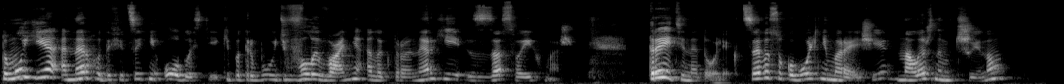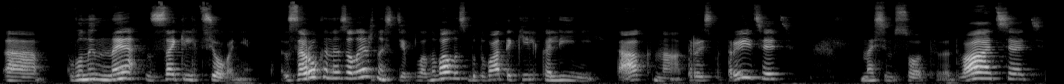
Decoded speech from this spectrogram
Тому є енергодефіцитні області, які потребують вливання електроенергії за своїх меж. Третій недолік це високовольтні мережі, належним чином вони не закільцьовані. За роки незалежності планували збудувати кілька ліній так, на 330 на 720,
